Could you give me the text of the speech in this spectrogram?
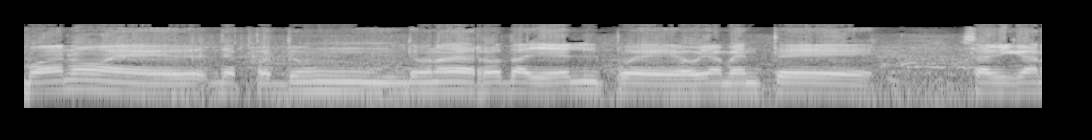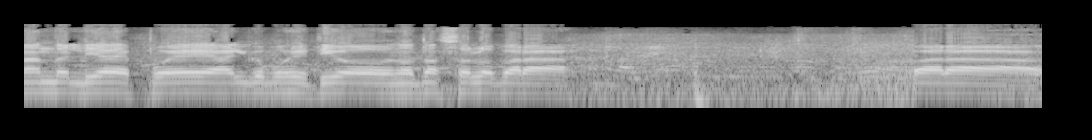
Bueno, eh, después de, un- de una derrota ayer, pues obviamente salir ganando el día después es algo positivo, no tan solo para, para,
